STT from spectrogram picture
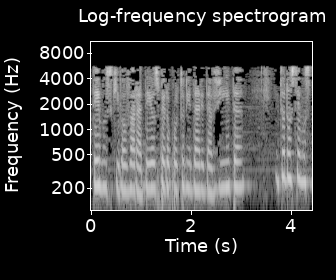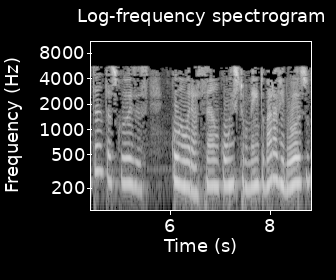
temos que louvar a Deus pela oportunidade da vida. Então nós temos tantas coisas com a oração, com um instrumento maravilhoso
